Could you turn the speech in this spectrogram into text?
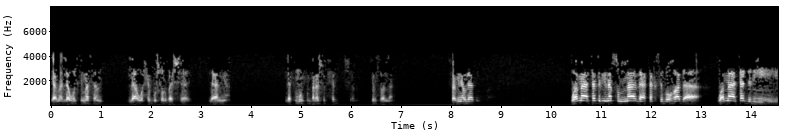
يعني لو قلت مثلا لا أحب شرب الشاي. لا يعني. لكن ممكن بلاش تحب الشرب فهمت ولا لا؟ فاهمين يا أولادي؟ وما تدري نفس ماذا تكسب غدا. وما تدري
